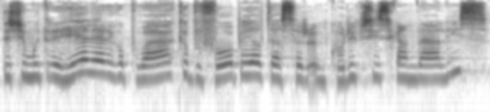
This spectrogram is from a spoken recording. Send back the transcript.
Dus je moet er heel erg op waken, bijvoorbeeld als er een corruptieschandaal is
